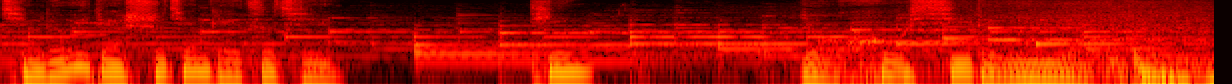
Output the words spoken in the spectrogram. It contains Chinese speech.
请留一点时间给自己听有呼吸的音乐。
